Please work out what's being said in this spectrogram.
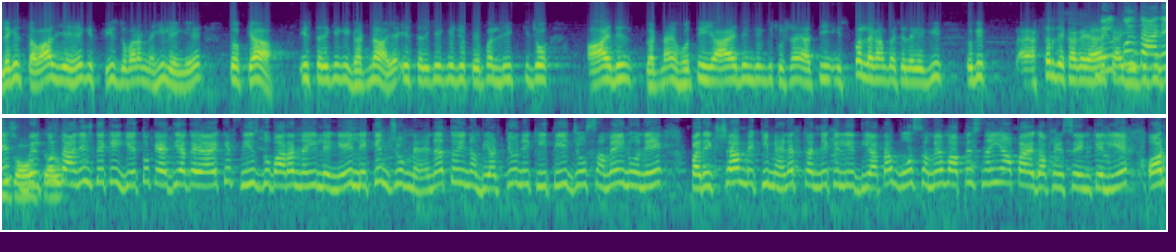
लेकिन सवाल ये है कि फ़ीस दोबारा नहीं लेंगे तो क्या इस तरीके की घटना या इस तरीके की जो पेपर लीक की जो आए दिन घटनाएँ होती हैं या आए दिन जो उनकी सूचनाएँ आती है, इस पर लगाम कैसे लगेगी? क्योंकि अक्सर देखा गया है बिल्कुल दानिश बिल्कुल दानिश देखिए ये तो कह दिया गया है कि फ़ीस दोबारा नहीं लेंगे लेकिन जो मेहनत तो इन अभ्यर्थियों ने की थी जो समय इन्होंने परीक्षा में की मेहनत करने के लिए दिया था वो समय वापस नहीं आ पाएगा फिर से इनके लिए। और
